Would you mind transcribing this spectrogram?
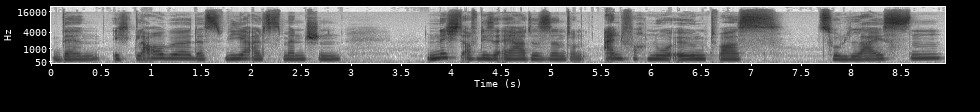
Denn ich glaube, dass wir als Menschen nicht auf dieser Erde sind und einfach nur irgendwas zu leisten,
